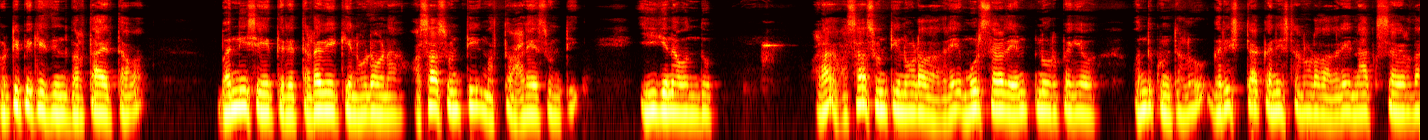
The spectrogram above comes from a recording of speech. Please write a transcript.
ನೋಟಿಫಿಕೇಶನ್ ಬರ್ತಾ ಇರ್ತಾವ. ಬನ್ನಿ ಸ್ನೇಹಿತರೆ, ತಡವೇಕೆ ನೋಡೋಣ. ಹೊಸ ಶುಂಠಿ ಮತ್ತು ಹಳೆ ಶುಂಠಿ ಈಗಿನ ಒಂದು ಹಳ ಹೊಸ ಶುಂಠಿ ನೋಡೋದಾದರೆ ಮೂರು ಸಾವಿರದ ಎಂಟುನೂರು ರೂಪಾಯಿಗೆ ಒಂದು ಕ್ವಿಂಟಲು, ಗರಿಷ್ಠ ಕನಿಷ್ಠ ನೋಡೋದಾದರೆ ನಾಲ್ಕು ಸಾವಿರದ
